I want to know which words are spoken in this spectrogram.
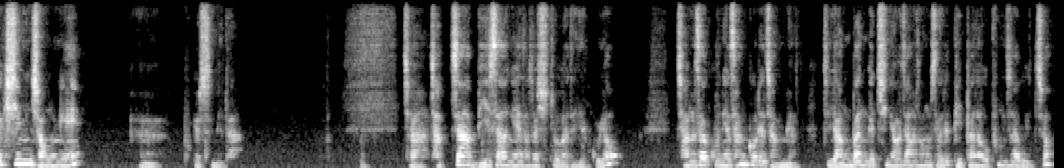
핵심 정리 어, 보겠습니다. 자, 작자 미상의 사자 시조가 되겠고요. 장사꾼의 상거래 장면, 즉 양반 계층의 허장성사를 비판하고 풍자하고 있죠.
